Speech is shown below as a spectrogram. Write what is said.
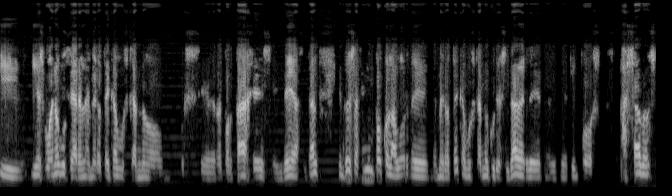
y, es bueno bucear en la hemeroteca buscando pues, eh, reportajes, ideas y tal. Entonces, haciendo un poco labor de, hemeroteca, buscando curiosidades de, tiempos pasados,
